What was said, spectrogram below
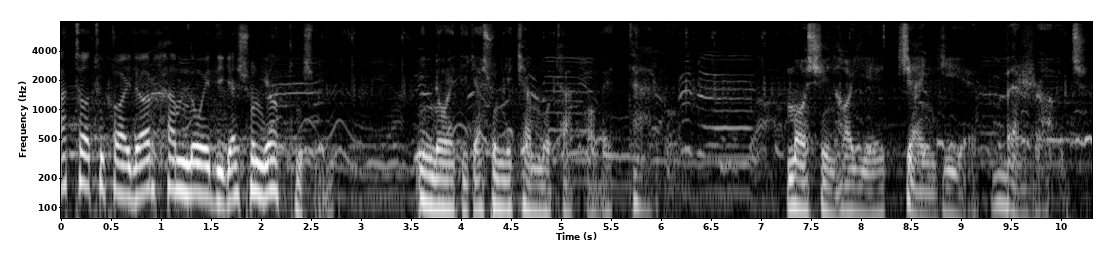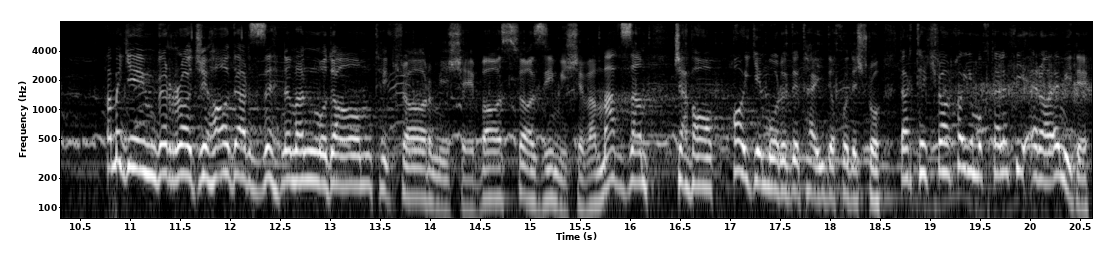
حتی تو پایدار هم نوع دیگهشون یافت می‌شد. این نوع دیگهشون یکم متفاوت تر بود. ماشین های جنگی وراج. همه این وراجی ها در ذهن من مدام تکرار میشه بازسازی میشه و مغزم جواب های مورد تایید خودش رو در تکرارهای مختلفی ارائه میده.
